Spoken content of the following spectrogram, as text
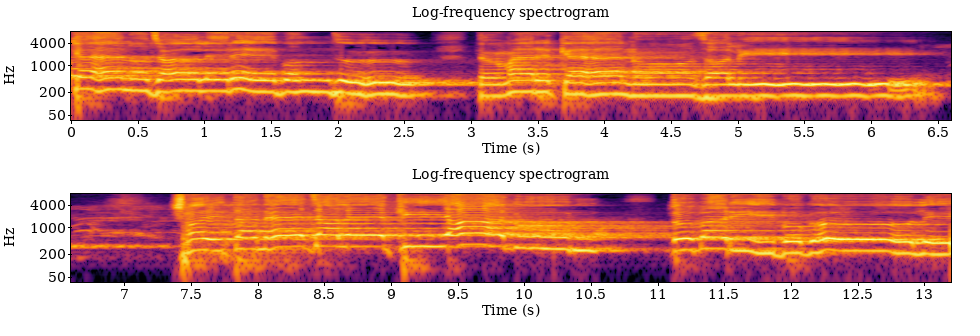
কেন জলে রে বন্ধু? তোমার কেন জলি? শয়তানে জালে কি আগুন? তোমারই বগলে।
